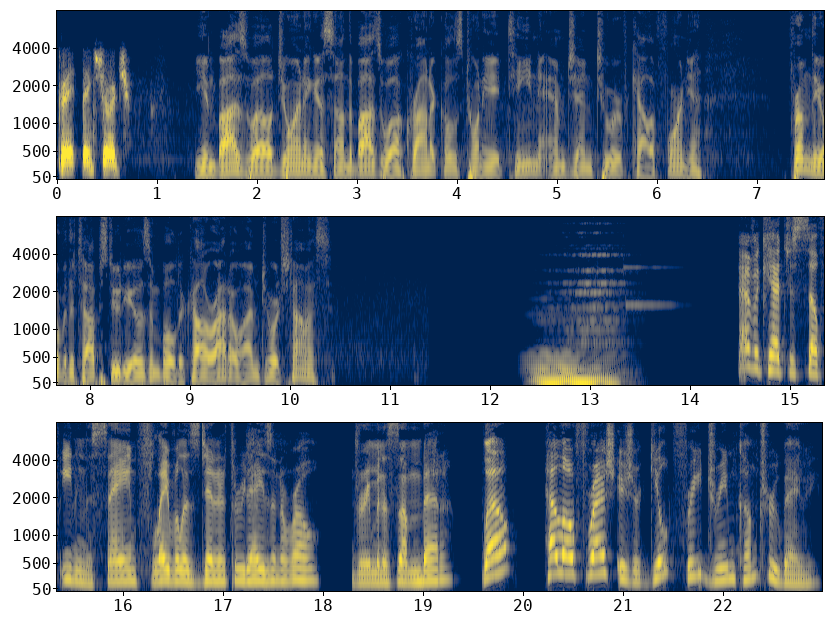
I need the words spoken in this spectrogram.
Great. Thanks, George. Ian Boswell joining us on the Boswell Chronicles 2018 Amgen Tour of California. From the Over the Top Studios in Boulder, Colorado, I'm George Thomas. Ever catch yourself eating the same flavorless dinner three days in a row? Dreaming of something better? Well, HelloFresh is your guilt free dream come true, baby.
